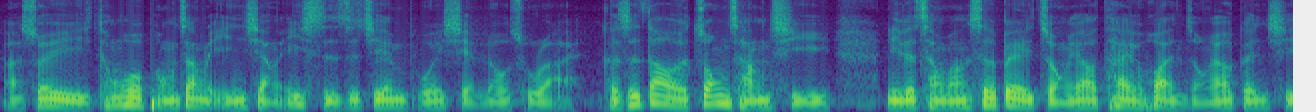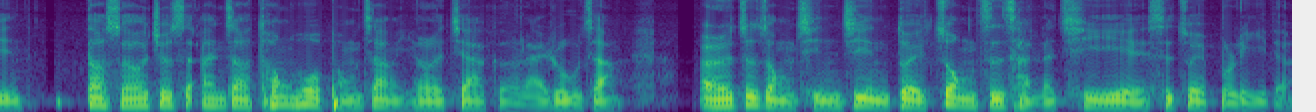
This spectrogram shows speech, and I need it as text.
啊，所以通货膨胀的影响一时之间不会显露出来，可是到了中长期，你的厂房设备总要汰换，总要更新，到时候就是按照通货膨胀以后的价格来入账，而这种情境对重资产的企业是最不利的。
